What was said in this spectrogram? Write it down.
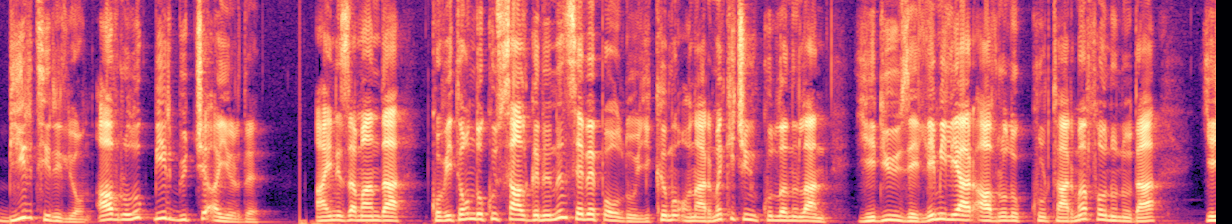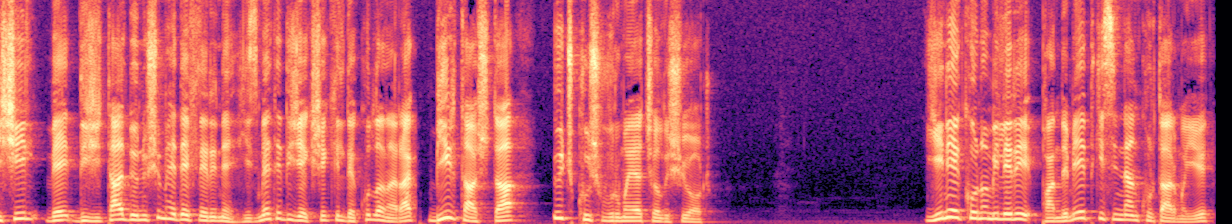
1 trilyon avroluk bir bütçe ayırdı. Aynı zamanda Covid-19 salgınının sebep olduğu yıkımı onarmak için kullanılan 750 milyar avroluk kurtarma fonunu da yeşil ve dijital dönüşüm hedeflerine hizmet edecek şekilde kullanarak bir taşta 3 kuş vurmaya çalışıyor. Yeni ekonomileri pandemi etkisinden kurtarmayı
